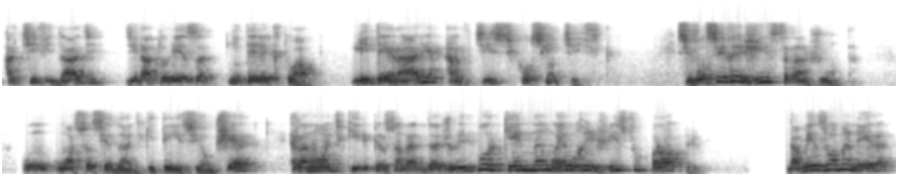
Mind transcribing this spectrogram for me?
atividade de natureza intelectual, literária, artística ou científica. Se você registra na junta um, uma sociedade que tem esse objeto, ela não adquire personalidade jurídica porque não é o registro próprio. Da mesma maneira,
